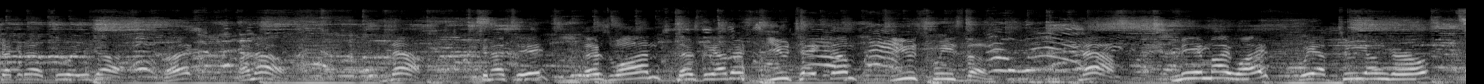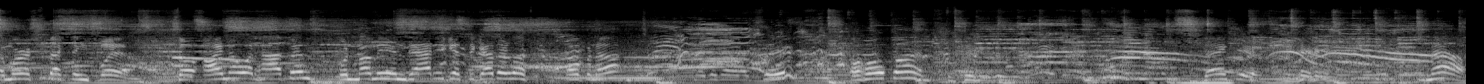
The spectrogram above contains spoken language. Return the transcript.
Check it out. See what you got. Right? I know. Now, can I see? There's one. There's the other. You take them. You squeeze them. Now, me and my wife, we have two young girls and we're expecting twins. So I know what happens when mommy and daddy get together. Look, open up. See? A whole bunch. Thank you. now,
